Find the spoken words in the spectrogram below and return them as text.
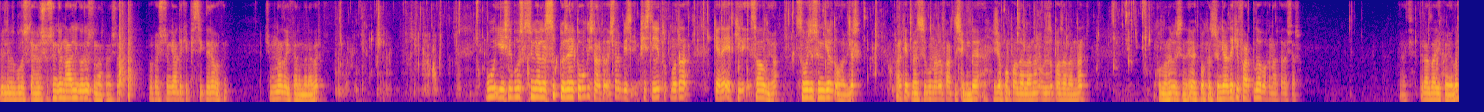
bildiğimiz bulaşık süngeri. Şu süngerin halini görüyorsunuz arkadaşlar. Bakın şu süngerdeki pisliklere bakın. Şimdi bunları da yıkayalım beraber. Bu yeşil bulaşık süngerleri sık gözenekli olduğu için arkadaşlar biz pisliği tutmada gene etki sağlıyor. Sıvıcı süngeri de olabilir. Fark etmez. Siz bunları farklı şekilde Japon pazarlarından, ucuz pazarlarından kullanabilirsiniz. Evet bakın süngerdeki farklılığa bakın arkadaşlar. Evet biraz daha yıkayalım.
